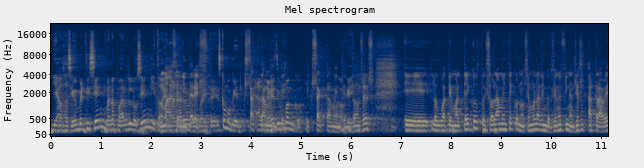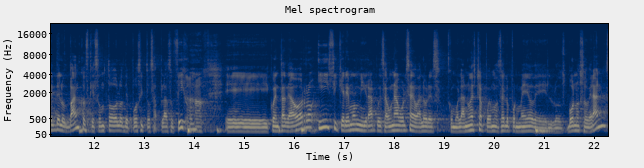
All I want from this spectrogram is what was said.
Ya, o sea, si yo invertí 100, van a pagar los 100 y todavía más van a el interés. Es como que Exactamente. de un banco. Exactamente. Entonces, eh, los guatemaltecos pues solamente conocemos las inversiones financieras a través de los bancos, que son todos los depósitos a plazo fijo, eh, cuentas de ahorro, y si queremos migrar pues a una bolsa de valores como la nuestra, podemos hacerlo por medio de los bonos soberanos,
